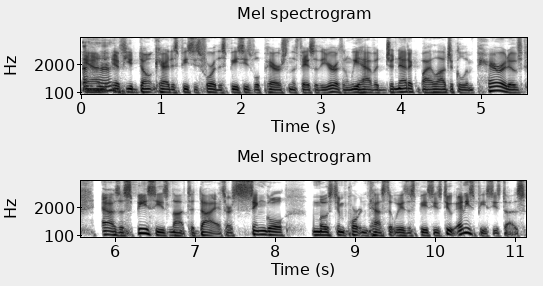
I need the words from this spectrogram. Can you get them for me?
And uh-huh. if you don't carry the species forward, the species will perish from the face of the earth. And we have a genetic biological imperative as a species not to die. It's our single most important test that we as a species do. Any species does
